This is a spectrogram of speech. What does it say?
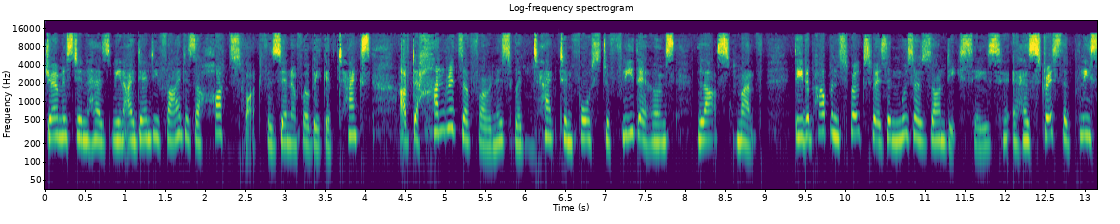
Germiston has been identified as a hotspot for xenophobic attacks after hundreds of foreigners were attacked and forced to flee their homes last month. The department spokesperson Musa Zondi says has stressed that police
